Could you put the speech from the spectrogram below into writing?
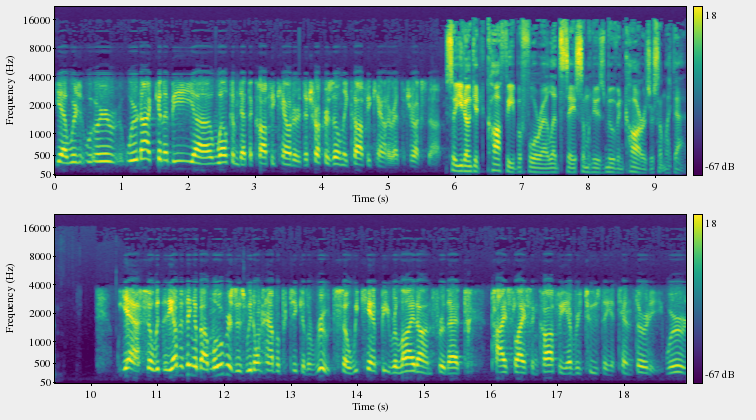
yeah, we're we're we're not going to be uh, welcomed at the coffee counter, the truckers only coffee counter at the truck stop. So you don't get coffee before, uh, let's say, someone who's moving cars or something like that. Yeah. So the other thing about movers is we don't have a particular route, so we can't be relied on for that pie slice and coffee every Tuesday at 10:30. We're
